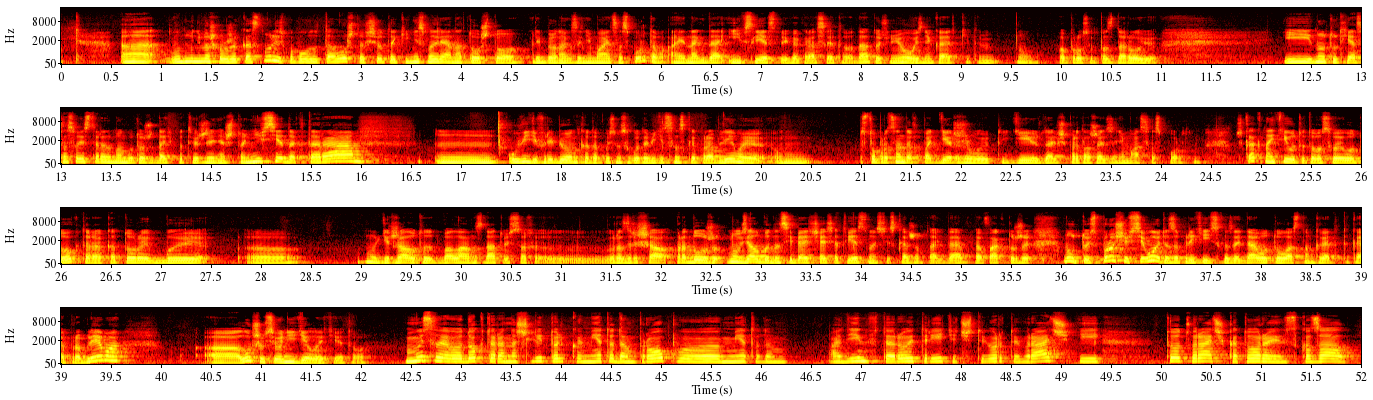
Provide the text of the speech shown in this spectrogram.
А, вот мы немножко уже коснулись по поводу того, что все-таки, несмотря на то, что ребенок занимается спортом, а иногда и вследствие как раз этого, да, то есть у него возникают какие-то ну, вопросы по здоровью. И ну, тут я со своей стороны могу тоже дать подтверждение, что не все доктора, увидев ребенка, допустим, с какой-то медицинской проблемой, сто процентов поддерживают идею дальше продолжать заниматься спортом. То есть как найти вот этого своего доктора, который бы э, ну, держал вот этот баланс, да, то есть э, разрешал, продолжил, ну, взял бы на себя часть ответственности, скажем так, да, по факту же, ну, то есть проще всего это запретить, сказать, да, вот у вас там какая-то такая проблема, а лучше всего не делайте этого. Мы своего доктора нашли только методом проб, э, методом один, второй, третий, четвертый врач, и тот врач, который сказал,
